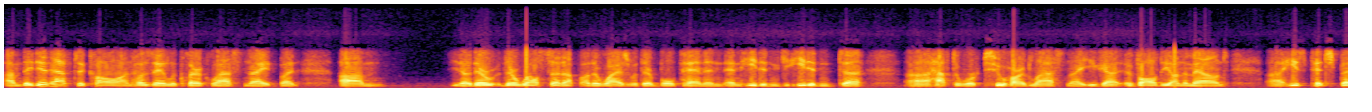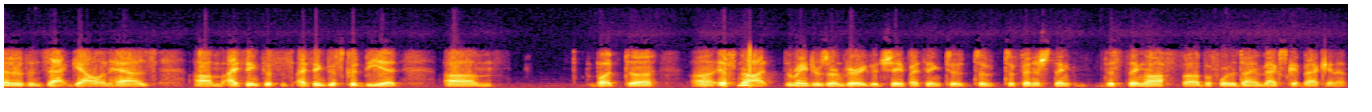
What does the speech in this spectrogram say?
Um, they did have to call on Jose Leclerc last night, but um, you know they're they're well set up otherwise with their bullpen, and and he didn't he didn't uh, uh, have to work too hard last night. You got Eovaldi on the mound. Uh, he's pitched better than Zach Gallen has. Um, I think this is I think this could be it. Um, but uh, uh, if not, the Rangers are in very good shape, I think, to to, to finish thing, this thing off uh, before the Diamondbacks get back in it.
